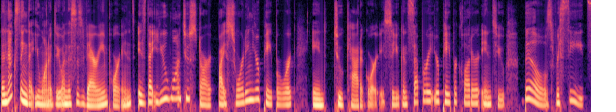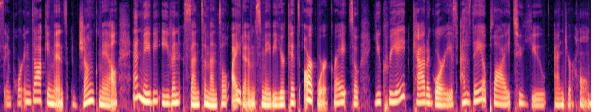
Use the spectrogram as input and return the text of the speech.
The next thing that you want to do, and this is very important, is that you want to start by sorting your paperwork into two categories. So you can separate your paper clutter into bills, receipts, important documents, junk mail, and maybe even sentimental items, maybe your kid's artwork, right? So you create categories as they apply to you and your home.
